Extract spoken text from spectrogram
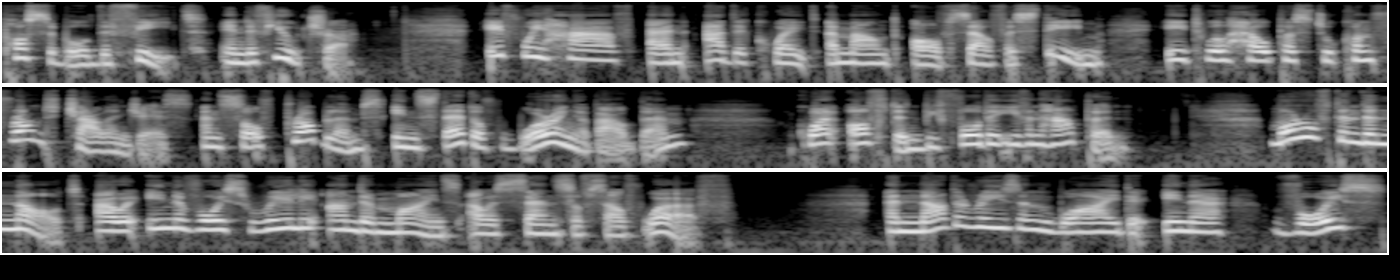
possible defeat in the future. If we have an adequate amount of self esteem, it will help us to confront challenges and solve problems instead of worrying about them quite often before they even happen. More often than not, our inner voice really undermines our sense of self worth. Another reason why the inner voice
